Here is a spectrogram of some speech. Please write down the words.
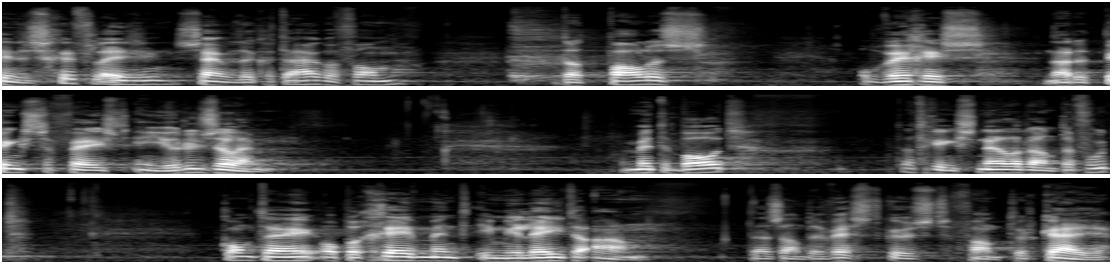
in de schriftlezing zijn we de getuigen van dat Paulus op weg is naar het Pinksterfeest in Jeruzalem. Met de boot, dat ging sneller dan te voet, komt hij op een gegeven moment in Mileten aan. Dat is aan de westkust van Turkije.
